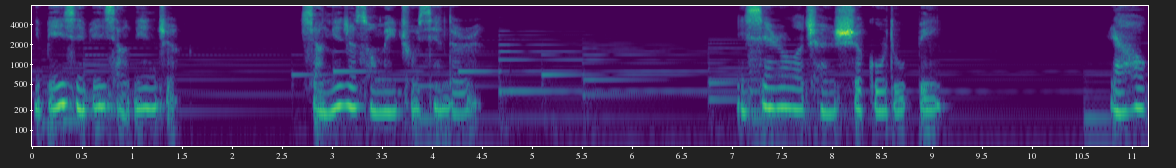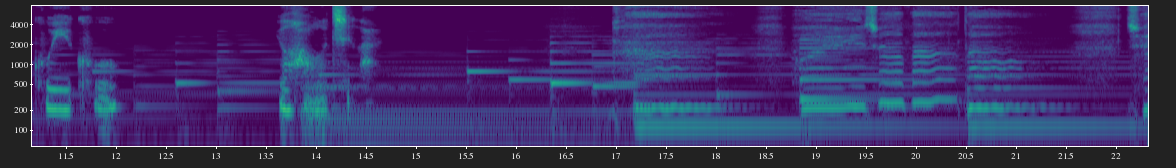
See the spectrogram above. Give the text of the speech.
你边写边想念着，想念着从没出现的人。你陷入了城市孤独病，然后哭一哭，又好了起来。这把刀，切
